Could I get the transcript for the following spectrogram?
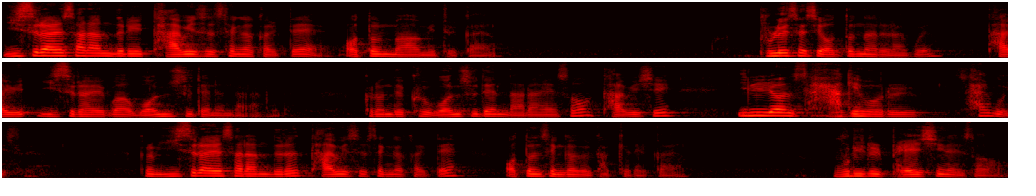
이스라엘 사람들이 다윗을 생각할 때 어떤 마음이 들까요? 블레셋이 어떤 나라라고요? 다윗 이스라엘과 원수되는 나라입니다. 그런데 그 원수된 나라에서 다윗이 1년 4개월을 살고 있어요. 그럼 이스라엘 사람들은 다윗을 생각할 때 어떤 생각을 갖게 될까요? 우리를 배신해서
